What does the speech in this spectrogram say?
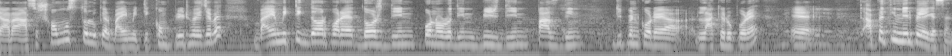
যারা আছে, সমস্ত লোকের বায়োমেট্রিক কমপ্লিট হয়ে যাবে। বায়োমেট্রিক দেওয়ার পরে দশ দিন, পনেরো দিন, বিশ দিন, পাঁচ দিন ডিপেন্ড করে লাখের উপরে আপনি তিন দিন পেয়ে গেছেন।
